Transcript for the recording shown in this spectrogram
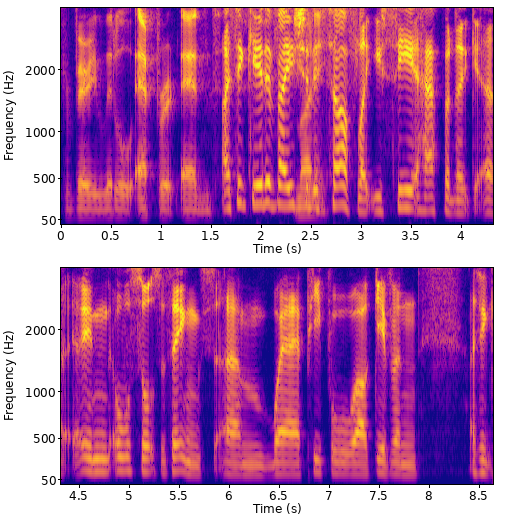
for very little effort and I think innovation Money. is tough. Like you see it happen uh, in all sorts of things um, where people are given, I think,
